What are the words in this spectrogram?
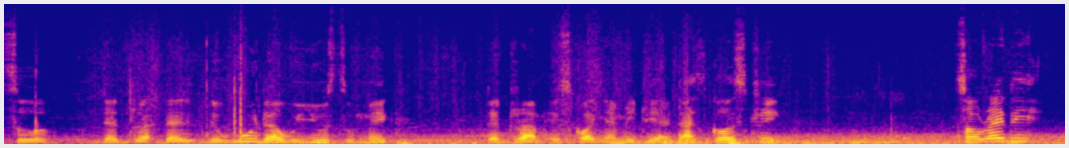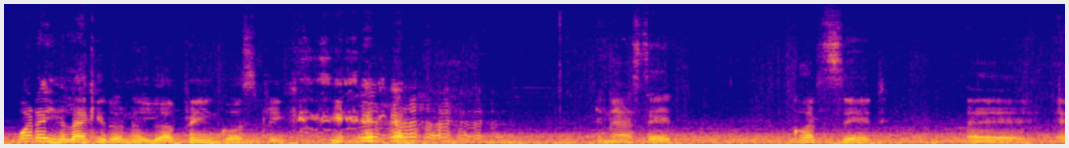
so the, the, the wood that we use to make the drum is called Nyamidria. That's God's tree. So, already, whether you like it or not, you are playing God's tree. and I said, God said, uh, uh,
